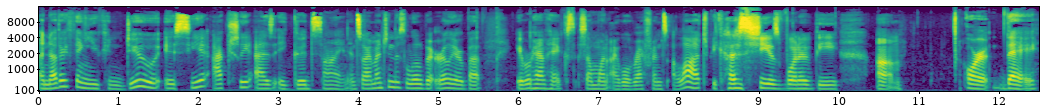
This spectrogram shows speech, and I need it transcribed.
another thing you can do is see it actually as a good sign. And so I mentioned this a little bit earlier, but Abraham Hicks, someone I will reference a lot because she is one of the, um, or they,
